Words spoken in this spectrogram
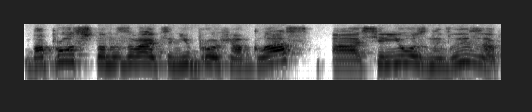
вопрос, что называется, не бровь, а в глаз. А, серьезный вызов,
